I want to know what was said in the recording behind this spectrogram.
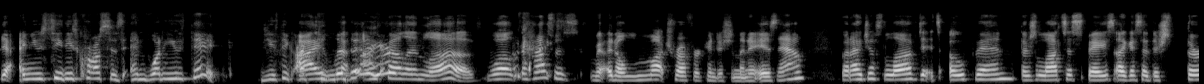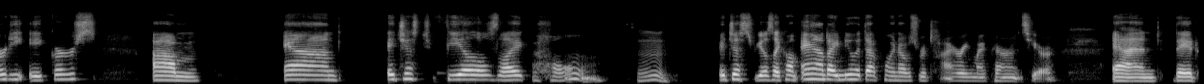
Yeah. and you see these crosses, and what do you think? Do you think I, I, can live there? I here? fell in love. Well, the house was in a much rougher condition than it is now, but I just loved it. It's open. There's lots of space. Like I said, there's 30 acres. Um, and it just feels like home. Mm, It just feels like home. And I knew at that point I was retiring my parents here. And they had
